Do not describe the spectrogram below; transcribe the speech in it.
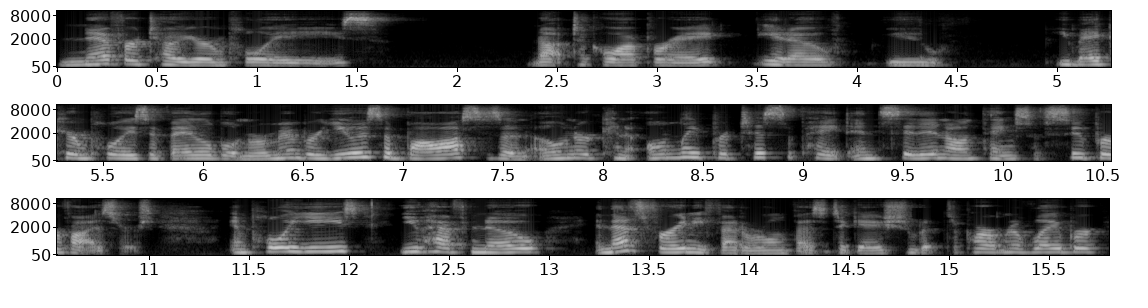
never tell your employees not to cooperate. You know you you make your employees available. And remember you as a boss as an owner can only participate and sit in on things of supervisors. Employees you have no and that's for any federal investigation but department of labor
